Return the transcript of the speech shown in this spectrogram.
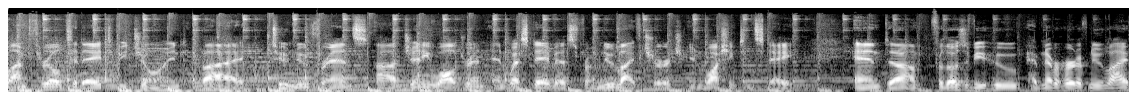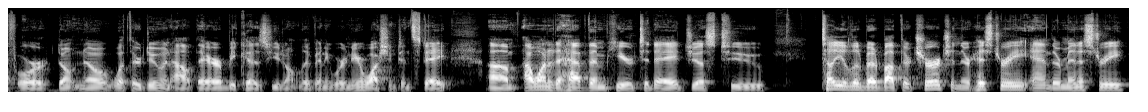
Well, I'm thrilled today to be joined by two new friends, uh, Jenni Waldron and Wes Davis from New Life Church in Washington State. And um, for those of you who have never heard of New Life or don't know what they're doing out there because you don't live anywhere near Washington State, um, I wanted to have them here today just to tell you a little bit about their church and their history and their ministry,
